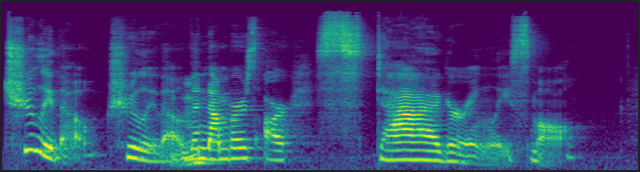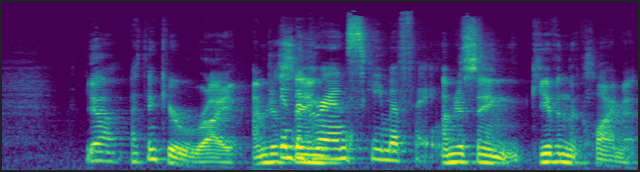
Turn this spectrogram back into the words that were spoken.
Truly, though, truly, though, the mm-hmm. numbers are staggeringly small Yeah, I think you're right. I'm just in saying. the grand scheme of things. I'm just saying, given the climate,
